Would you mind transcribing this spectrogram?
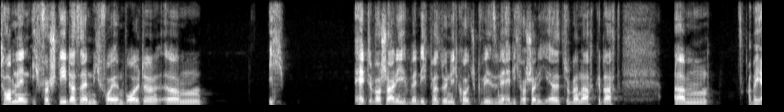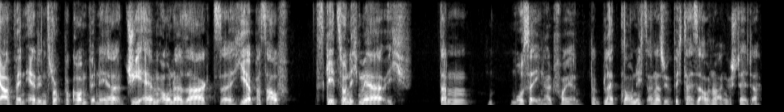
Tomlin, ich verstehe, dass er nicht feuern wollte. Ähm, ich hätte wahrscheinlich, wenn ich persönlich Coach gewesen wäre, hätte ich wahrscheinlich eher drüber nachgedacht. Ähm, aber ja, wenn er den Druck bekommt, wenn er GM-Owner sagt, äh, hier, pass auf, es geht so nicht mehr, ich, dann muss er ihn halt feuern. Da bleibt auch nichts anderes übrig, da ist er auch nur Angestellter.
